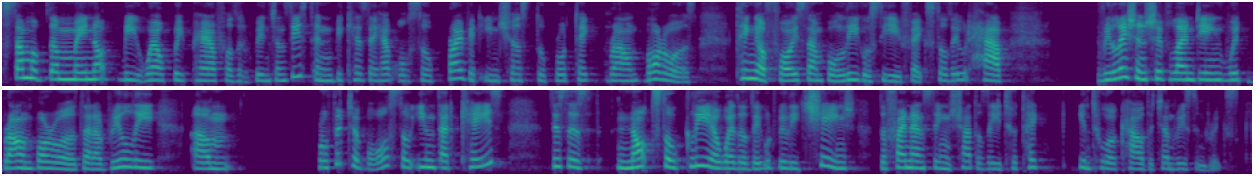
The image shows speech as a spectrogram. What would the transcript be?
Some of them may not be well prepared for the green transition because they have also private interests to protect brown borrowers. Think of, for example, legacy effects. So they would have relationship lending with brown borrowers that are really um, profitable. So in that case, this is not so clear whether they would really change the financing strategy to take into account the transition risk.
